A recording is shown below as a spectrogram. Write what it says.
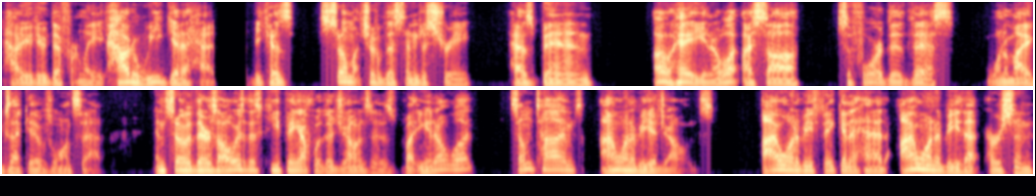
How do you do differently? How do we get ahead? Because so much of this industry has been, oh, hey, you know what? I saw Sephora did this. One of my executives wants that. And so there's always this keeping up with the Joneses. But you know what? Sometimes I want to be a Jones. I want to be thinking ahead. I want to be that person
